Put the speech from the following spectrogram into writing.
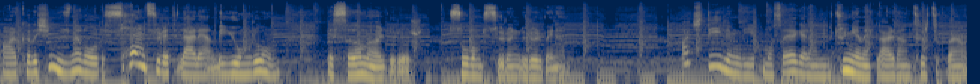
arkadaşın yüzüne doğru son süret ilerleyen bir yumruğum ve sağım öldürür, solum süründürür benim. Aç değilim deyip masaya gelen bütün yemeklerden tırtıklayan,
